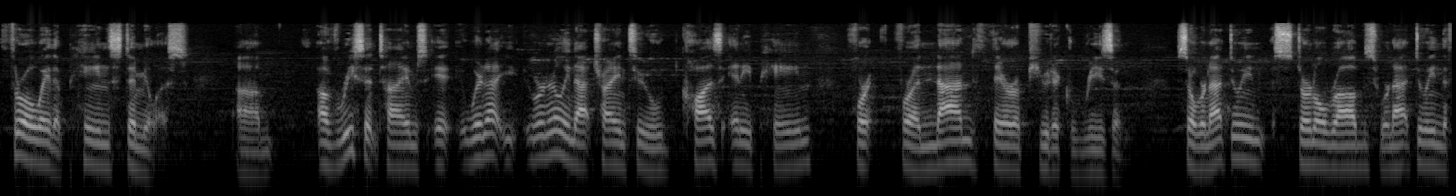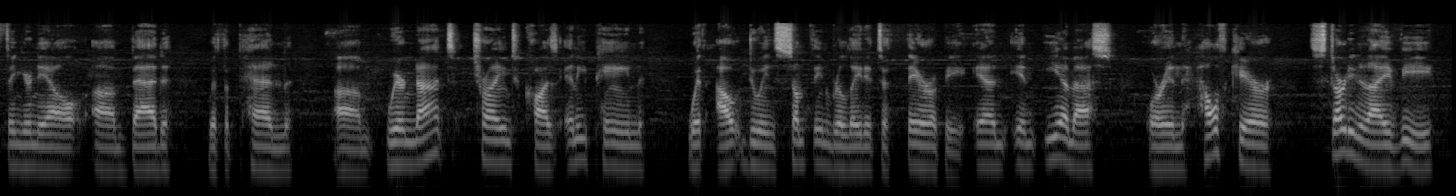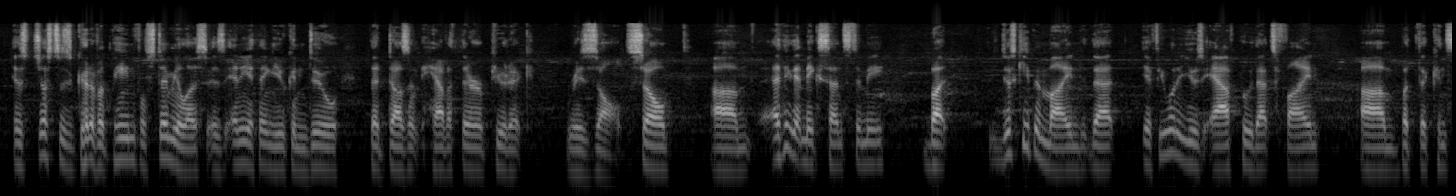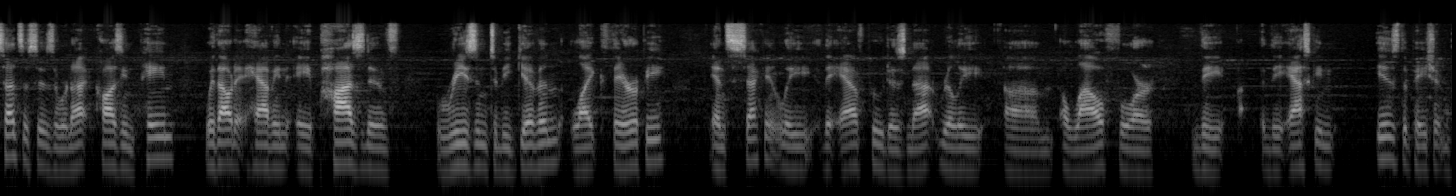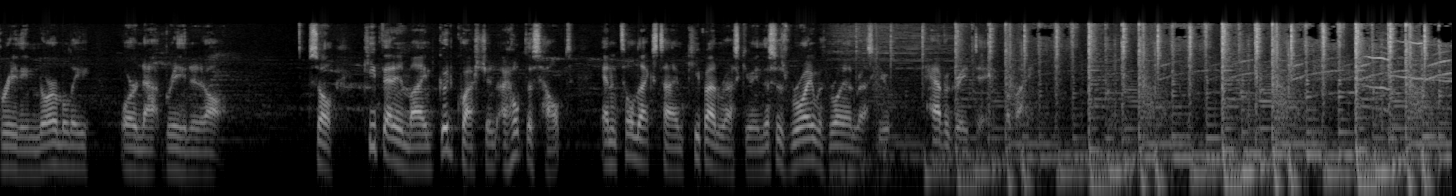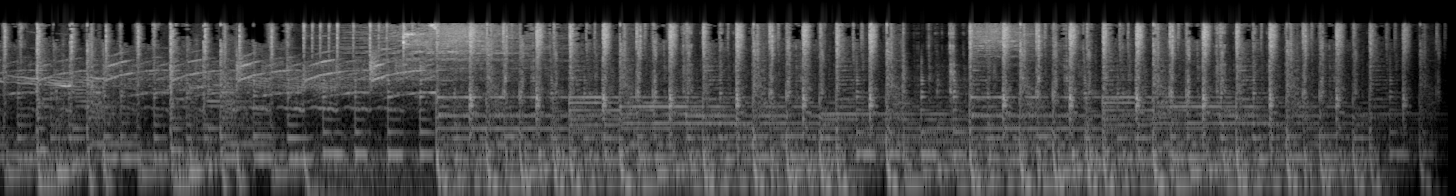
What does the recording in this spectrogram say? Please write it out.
throw away the pain stimulus. Um, of recent times, it, we're not we're really not trying to cause any pain for for a non-therapeutic reason. So we're not doing sternal rubs. We're not doing the fingernail um, bed with the pen. Um, we're not trying to cause any pain without doing something related to therapy. And in EMS or in healthcare, starting an IV is just as good of a painful stimulus as anything you can do that doesn't have a therapeutic result. So um, I think that makes sense to me, but just keep in mind that if you want to use AVPU, that's fine, um, but the consensus is that we're not causing pain without it having a positive reason to be given, like therapy. And secondly, the AVPU does not really um, allow for the, the asking, is the patient breathing normally or not breathing at all? So keep that in mind. Good question. I hope this helped. And until next time, keep on rescuing. This is Roy with Roy on Rescue. Have a great day. Bye-bye.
